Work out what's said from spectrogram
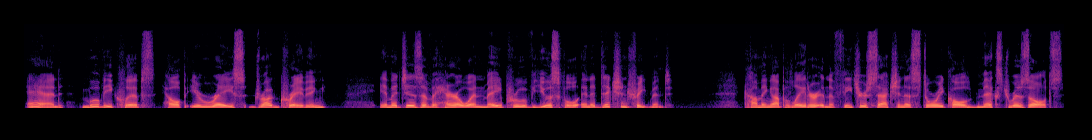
And movie clips help erase drug craving. Images of heroin may prove useful in addiction treatment. Coming up later in the feature section, a story called Mixed Results.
